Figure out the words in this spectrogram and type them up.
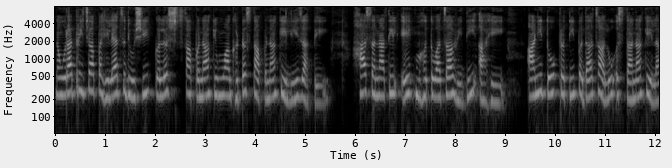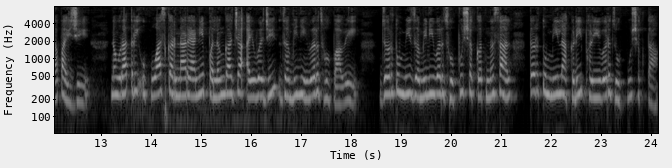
नवरात्रीच्या पहिल्याच दिवशी कलश स्थापना किंवा घटस्थापना केली जाते. हा सणातील एक महत्त्वाचा विधी आहे आणि तो प्रतिपदा चालू असताना केला पाहिजे. नवरात्री उपवास करणाऱ्याने पलंगाच्या ऐवजी जमिनीवर झोपावे. जर तुम्ही जमिनीवर झोपू शकत नसाल तर तुम्ही लाकडी फळीवर झोपू शकता.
